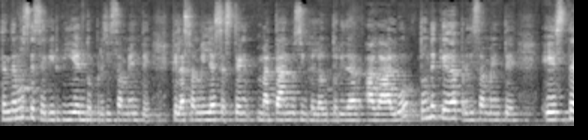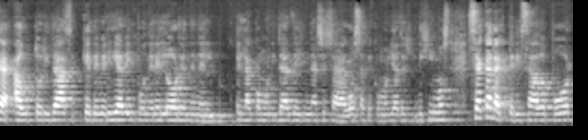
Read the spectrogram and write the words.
Tendremos que seguir viendo precisamente que las familias se estén matando sin que la autoridad haga algo. ¿Dónde queda precisamente esta autoridad que debería de imponer el orden en la comunidad de Ignacio Zaragoza, que como ya dijimos, se ha caracterizado por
